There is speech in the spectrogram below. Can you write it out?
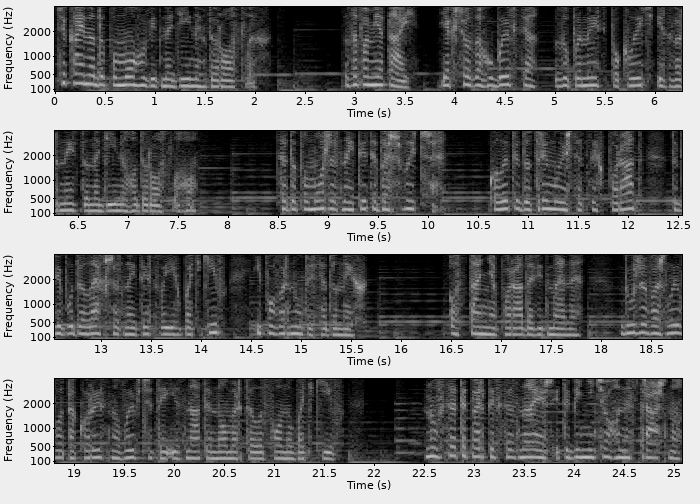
Чекай на допомогу від надійних дорослих. Запам'ятай, якщо загубився, зупинись, поклич і звернись до надійного дорослого. Це допоможе знайти тебе швидше. Коли ти дотримуєшся цих порад, тобі буде легше знайти своїх батьків і повернутися до них. Остання порада від мене дуже важливо та корисно вивчити і знати номер телефону батьків. Ну, все тепер ти все знаєш, і тобі нічого не страшно.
